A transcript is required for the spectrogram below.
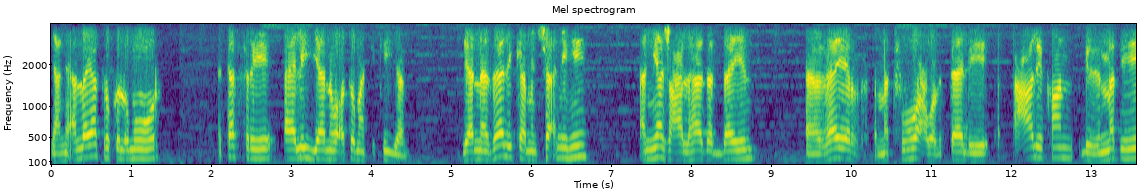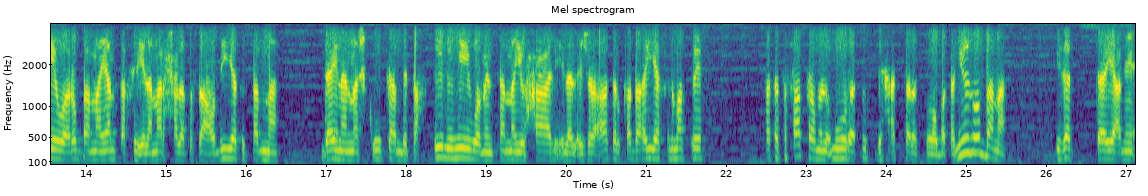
يعني أن لا يترك الأمور تسري آليا وأوتوماتيكيا لأن ذلك من شأنه أن يجعل هذا الدين آه، غير مدفوع وبالتالي عالقا بذمته وربما ينتقل إلى مرحلة تصاعدية تسمى دينا مشكوكا بتحصيله ومن ثم يحال إلى الإجراءات القضائية في المصرف فتتفاقم الأمور وتصبح أكثر صعوبة. ربما إذا يعني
